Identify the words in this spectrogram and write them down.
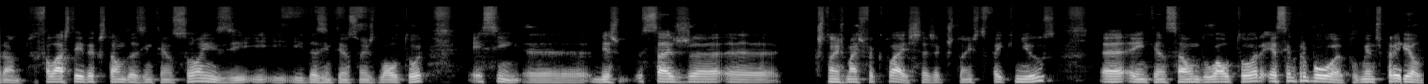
Pronto, falaste aí da questão das intenções e, e, e das intenções do autor. É assim, uh, mesmo seja uh, questões mais factuais, seja questões de fake news, uh, a intenção do autor é sempre boa, pelo menos para ele.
